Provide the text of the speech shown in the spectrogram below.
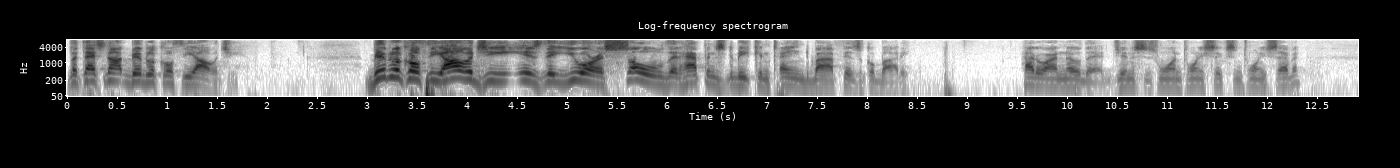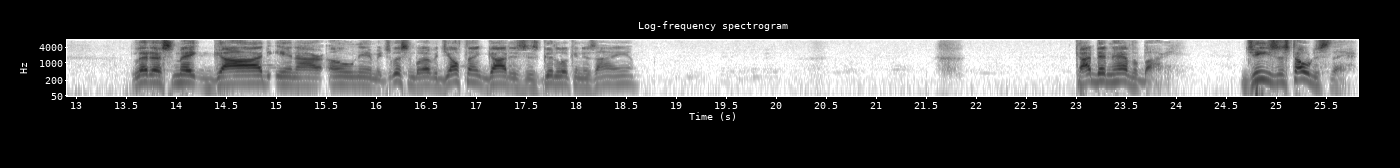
But that's not biblical theology. Biblical theology is that you are a soul that happens to be contained by a physical body. How do I know that? Genesis 1, 26 and 27. Let us make God in our own image. Listen, beloved, y'all think God is as good looking as I am? God doesn't have a body. Jesus told us that.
